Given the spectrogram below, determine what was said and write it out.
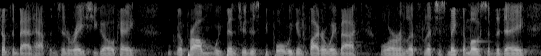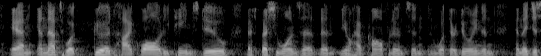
something bad happens in a race. You go, okay, no problem. We've been through this before. We can fight our way back, or let's let's just make the most of the day. And and that's what good, high quality teams do, especially ones that that you know have confidence in in what they're doing, and and they just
